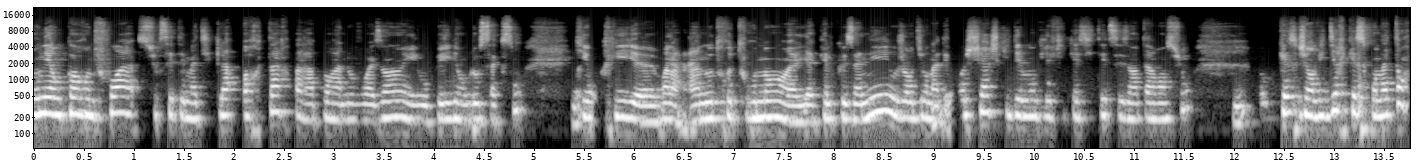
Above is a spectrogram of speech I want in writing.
on est encore une fois sur ces thématiques-là en retard par rapport à nos voisins et aux pays anglo-saxons qui ont pris voilà un autre tournant il y a quelques années. Aujourd'hui, on a des recherches qui démontrent l'efficacité de ces interventions. J'ai envie de dire, qu'est-ce qu'on attend?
